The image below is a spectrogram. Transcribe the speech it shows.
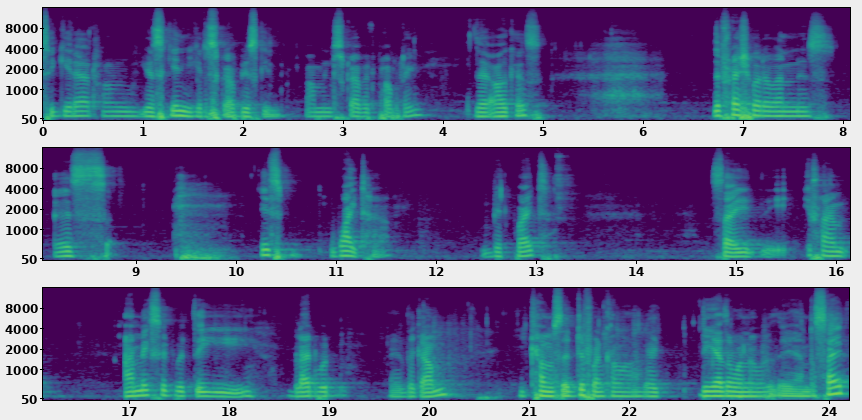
to get out from your skin, you to scrub your skin. I mean, scrub it properly, the ochres. The freshwater one is, is it's white, a bit white. So if I'm, I mix it with the bloodwood, the gum, it comes a different color, like the other one over there on the side.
